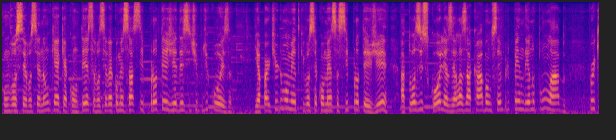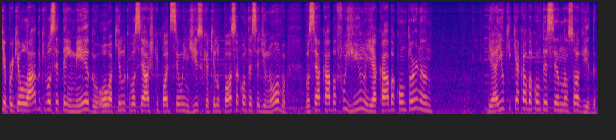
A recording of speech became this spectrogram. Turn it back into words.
com você você não quer que aconteça, você vai começar a se proteger desse tipo de coisa. E a partir do momento que você começa a se proteger, as tuas escolhas elas acabam sempre pendendo para um lado. Por quê? Porque o lado que você tem medo ou aquilo que você acha que pode ser um indício que aquilo possa acontecer de novo, você acaba fugindo e acaba contornando. E aí o que, que acaba acontecendo na sua vida?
